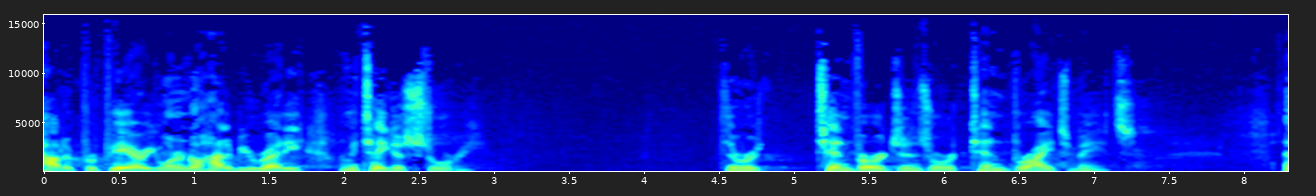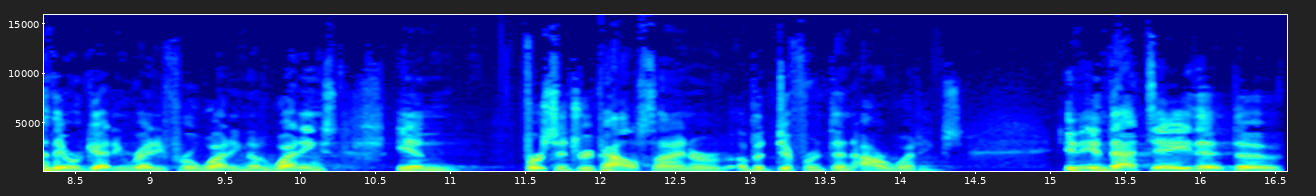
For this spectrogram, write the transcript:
how to prepare, you want to know how to be ready, let me tell you a story. There were 10 virgins or 10 bridesmaids. And they were getting ready for a wedding. Now, the weddings in first century Palestine are a bit different than our weddings. In, in that day, the, the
